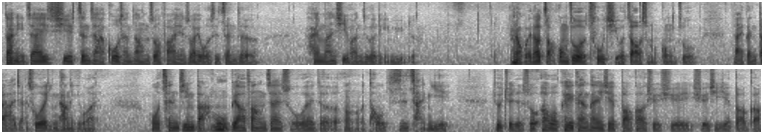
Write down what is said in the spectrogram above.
但你在一些挣扎过程当中发现说，诶，我是真的还蛮喜欢这个领域的。那回到找工作的初期，我找什么工作？大概跟大家讲，除了银行以外，我曾经把目标放在所谓的呃投资产业。就觉得说啊，我可以看看一些报告，学学学习一些报告。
